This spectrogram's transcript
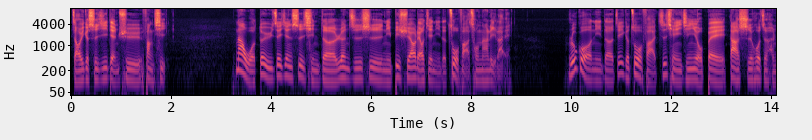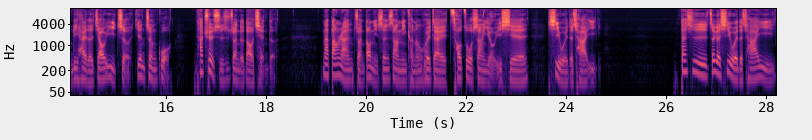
找一个时机点去放弃？那我对于这件事情的认知是，你必须要了解你的做法从哪里来。如果你的这个做法之前已经有被大师或者很厉害的交易者验证过，他确实是赚得到钱的。那当然转到你身上，你可能会在操作上有一些细微的差异。但是这个细微的差异，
